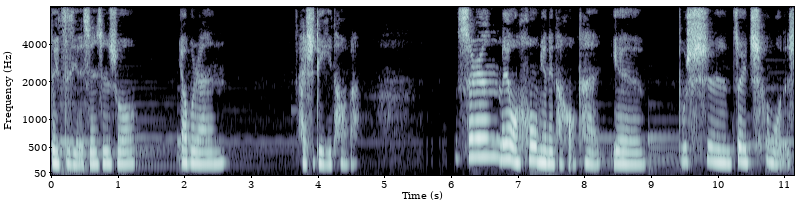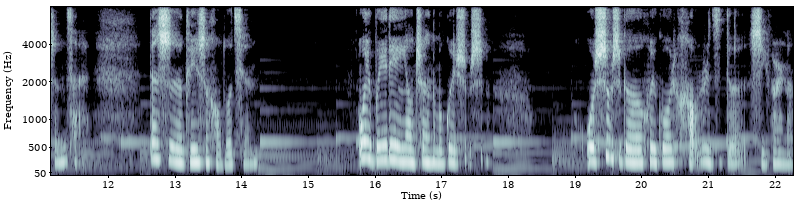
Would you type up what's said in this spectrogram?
对自己的先生说：“要不然，还是第一套吧。虽然没有后面那套好看，也不是最衬我的身材，但是可以省好多钱。”我也不一定要穿的那么贵，是不是？我是不是个会过好日子的媳妇儿呢？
